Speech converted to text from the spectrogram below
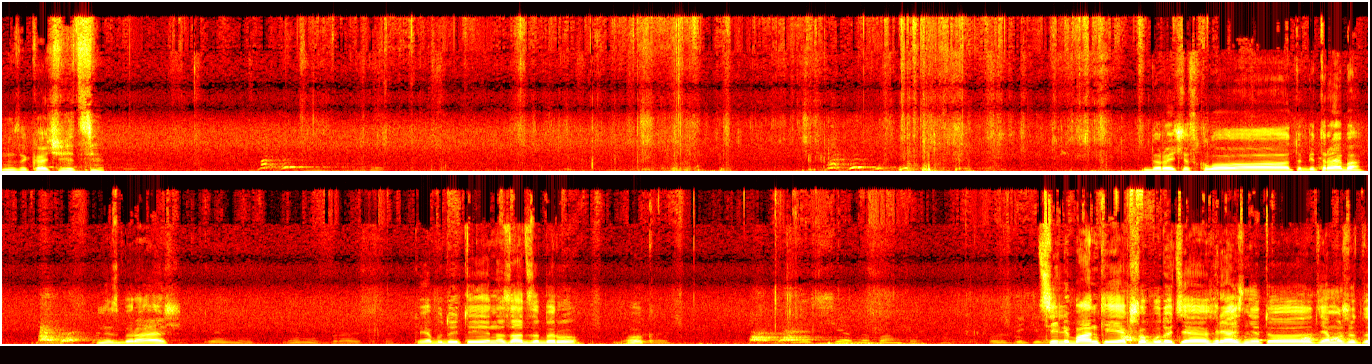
не закачується. До речі, скло тобі треба? Не збираєш? Я не, я не збираю таке. То я буду йти назад, заберу. Ок. Ще одна банка. Цілі банки, якщо будуть е, грязні, то я можу е,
